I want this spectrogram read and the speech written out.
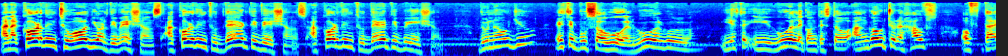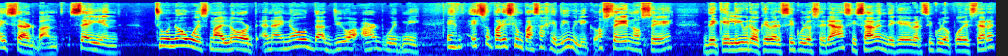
and according to all your divisions, according to their divisions, according to their division. Do know you? Este puso Google, Google, Google. Y, este, y Google le contestó, and go to the house of thy servant, saying, To know is my Lord, and I know that you art with me. eso parece un pasaje bíblico. No sé, no sé de qué libro o qué versículo será. Si saben de qué versículo puede ser,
